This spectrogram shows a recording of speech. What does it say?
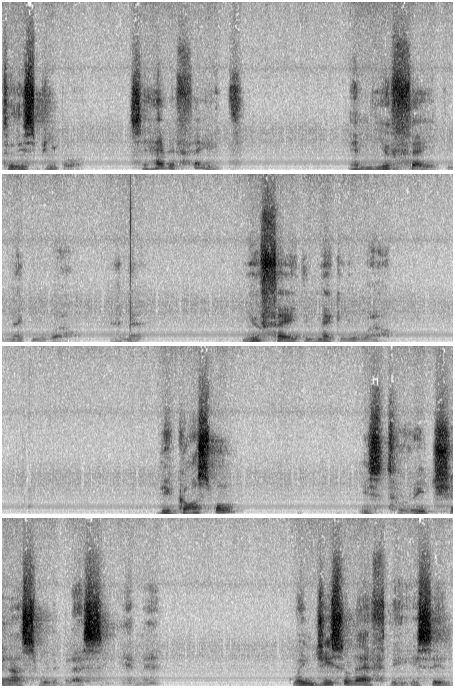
to these people. Say, have a faith. And your faith will make you well. Amen. Your faith will make you well. The gospel is to reach us with a blessing. Amen. When Jesus left, he said,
